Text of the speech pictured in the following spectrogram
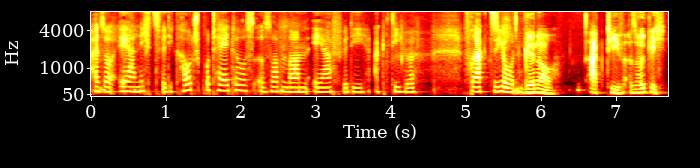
Also eher nichts für die Couch Potatoes, sondern eher für die aktive Fraktion. Genau, aktiv. Also wirklich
